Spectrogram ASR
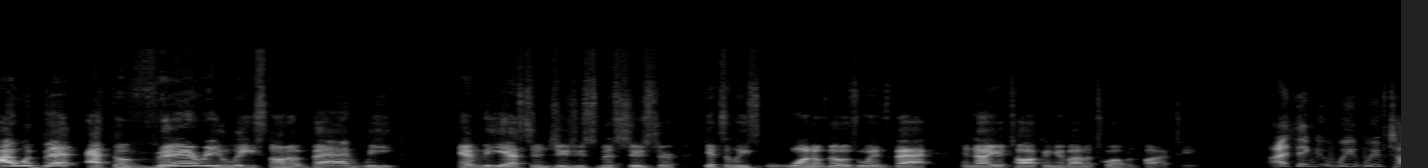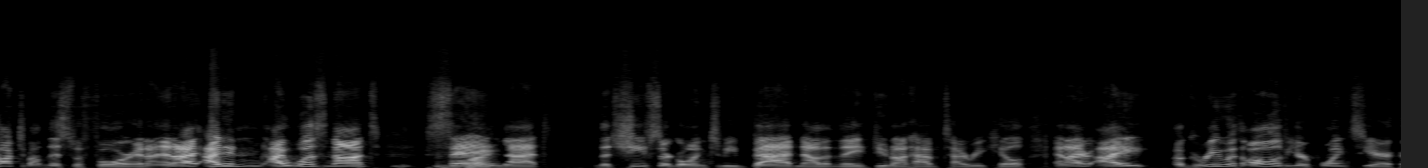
I would bet at the very least on a bad week, MVS and Juju Smith-Schuster gets at least one of those wins back, and now you're talking about a 12 and five team. I think we we've talked about this before, and I, and I I didn't I was not saying Right. that the Chiefs are going to be bad now that they do not have Tyreek Hill, and I I agree with all of your points here.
